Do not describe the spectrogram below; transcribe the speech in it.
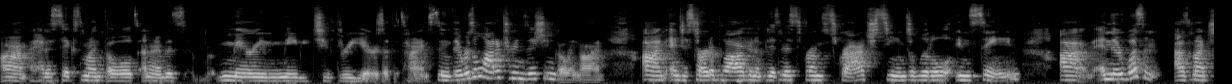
Um, I had a six month old, and I was married maybe two, three years at the time. So there was a lot of transition going on. Um, and to start a blog and a business from scratch seemed a little insane. Um, and there wasn't as much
